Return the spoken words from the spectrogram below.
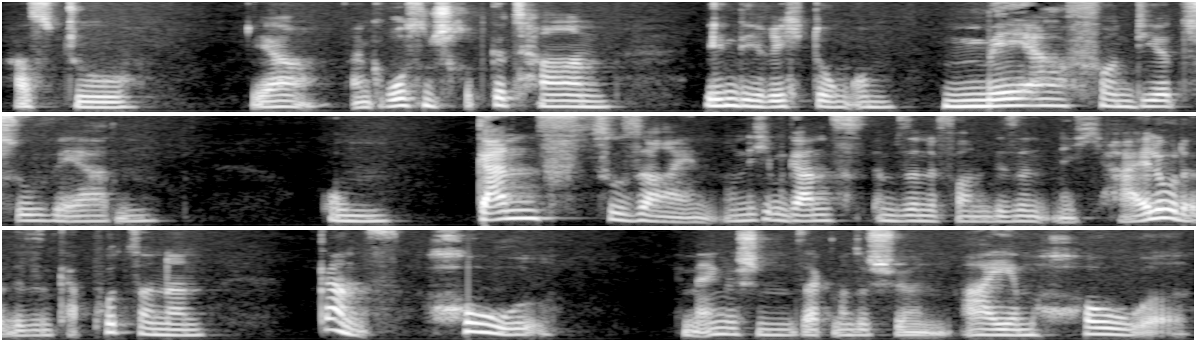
hast du ja einen großen Schritt getan in die Richtung, um mehr von dir zu werden, um ganz zu sein. Und nicht im ganz im Sinne von, wir sind nicht heile oder wir sind kaputt, sondern ganz, whole. Im Englischen sagt man so schön, I am whole.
